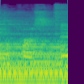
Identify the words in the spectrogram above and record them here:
A little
